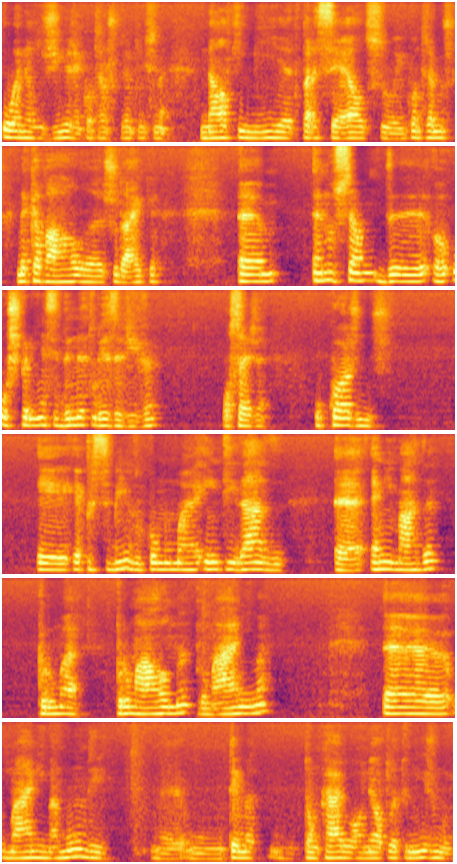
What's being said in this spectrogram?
ou analogias. Encontramos, por exemplo, isso na, na alquimia de Paracelso, encontramos na cabala judaica. Um, a noção de, ou, ou, experiência de natureza viva, ou seja, o cosmos é, é percebido como uma entidade uh, animada por uma, por uma alma, por uma ânima, uh, uma ânima mundi, uh, um tema tão caro ao neoplatonismo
